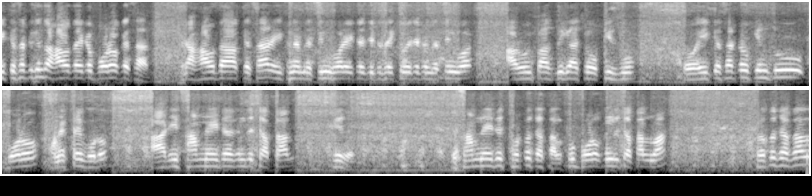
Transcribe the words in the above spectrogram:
এই কেসারটা কিন্তু হাওদা, এটা বড় কেসার। এটা হাওদা কেসার এখানে মেশিন ঘর, এটা যেটা দেখতে পাচ্ছি, এটা মেশিন ঘর। আর ওই পাশ দিকে আছে অফিস রুম তো এই কেসারটাও কিন্তু বড়, অনেকটাই বড়। আর এই সামনে এটা কিন্তু চাতাল, ঠিক আছে? সামনে এটা ছোট চাতাল, খুব বড় কিন্তু চাতাল না। ছোট চাতাল,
